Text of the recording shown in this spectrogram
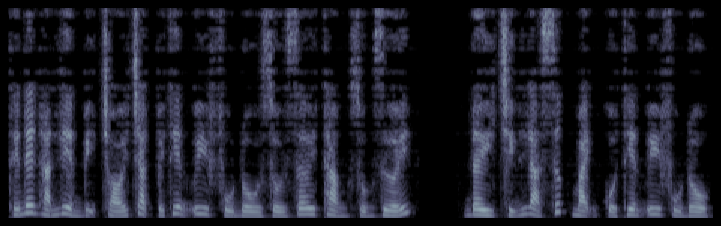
Thế nên hắn liền bị trói chặt với thiên uy phù đồ rồi rơi thẳng xuống dưới. Đây chính là sức mạnh của thiên uy phù đồ.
